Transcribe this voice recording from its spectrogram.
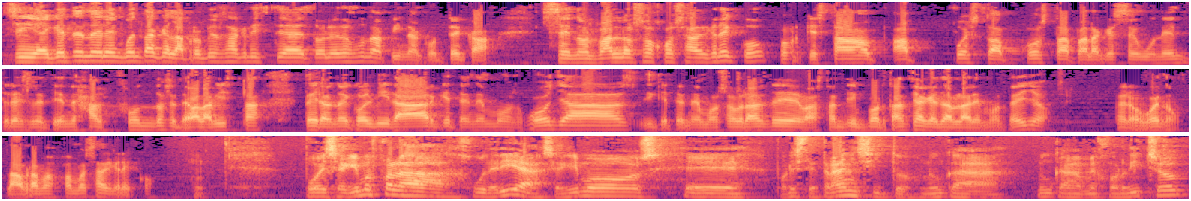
Sí, hay que tener en cuenta que la propia sacristía de Toledo es una pinacoteca. Se nos van los ojos al greco porque está puesto a posta para que según entres le tienes al fondo, se te va la vista, pero no hay que olvidar que tenemos Goyas y que tenemos obras de bastante importancia que ya hablaremos de ello. Pero bueno, la obra más famosa es el greco. Pues seguimos por la judería, seguimos eh, por este tránsito, nunca, nunca mejor dicho.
